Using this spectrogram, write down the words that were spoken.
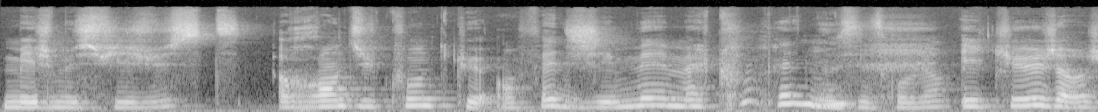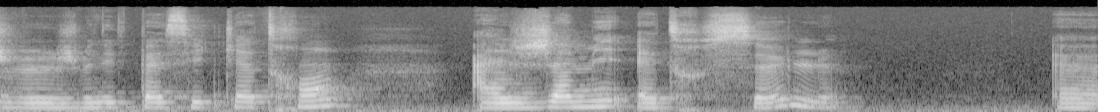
mais je me suis juste rendu compte que en fait j'aimais ma compagnie c'est trop bien. et que genre je, je venais de passer 4 ans à jamais être seule. euh,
